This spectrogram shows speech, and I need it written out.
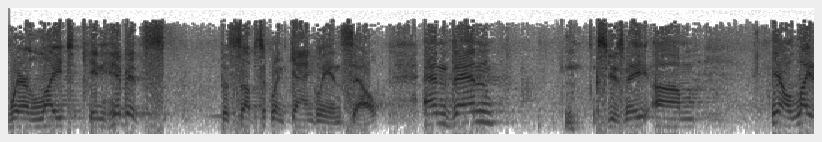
where light inhibits the subsequent ganglion cell. And then, excuse me, um, you know, light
